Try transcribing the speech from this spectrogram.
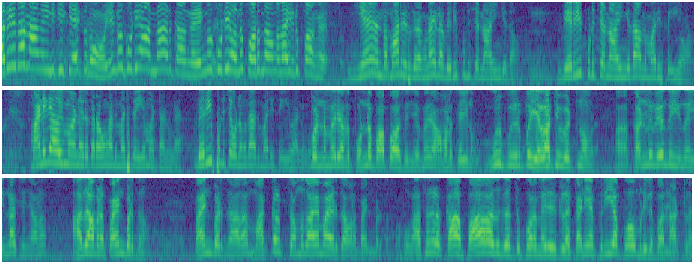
அதே தான் நாங்கள் இன்னைக்கு கேட்குறோம் எங்கள் கூடயும் அண்ணா இருக்காங்க. எங்கள் கூடயும் வந்து பிறந்தவங்களா இருப்பாங்க. ஏன் அந்த மாதிரி இருக்கிறாங்கன்னா இல்லை வெறி பிடிச்ச நாய்ங்க தான். வெறி பிடிச்ச நாய்ங்க தான் அந்த மாதிரி செய்யும். மனித அபிமானம் இருக்கிறவங்க அந்த மாதிரி செய்ய மாட்டானுங்க. வெறி பிடிச்சவனுங்க தான் அது மாதிரி செய்வானுங்க. பண்ண மாதிரி அந்த பொண்ணை பாப்பாவை செஞ்ச மாதிரி அவனை செய்யணும். உறுப்பு இருப்பு எல்லாத்தையும் வெட்டணும் அவனை. கண்ணுலேருந்து இந்த என்ன செஞ்சாலும் அதை அவனை பயன்படுத்தணும். பயன்படுத்தினாதான் மக்கள் சமுதாயமாக எடுத்து அவனை பயன்படுத்தணும். இப்போ பசங்களை கா பாதுகாத்து போகிற மாதிரி இருக்குல்ல தனியாக ஃப்ரீயாக போக முடியல பாரு நாட்டில்.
